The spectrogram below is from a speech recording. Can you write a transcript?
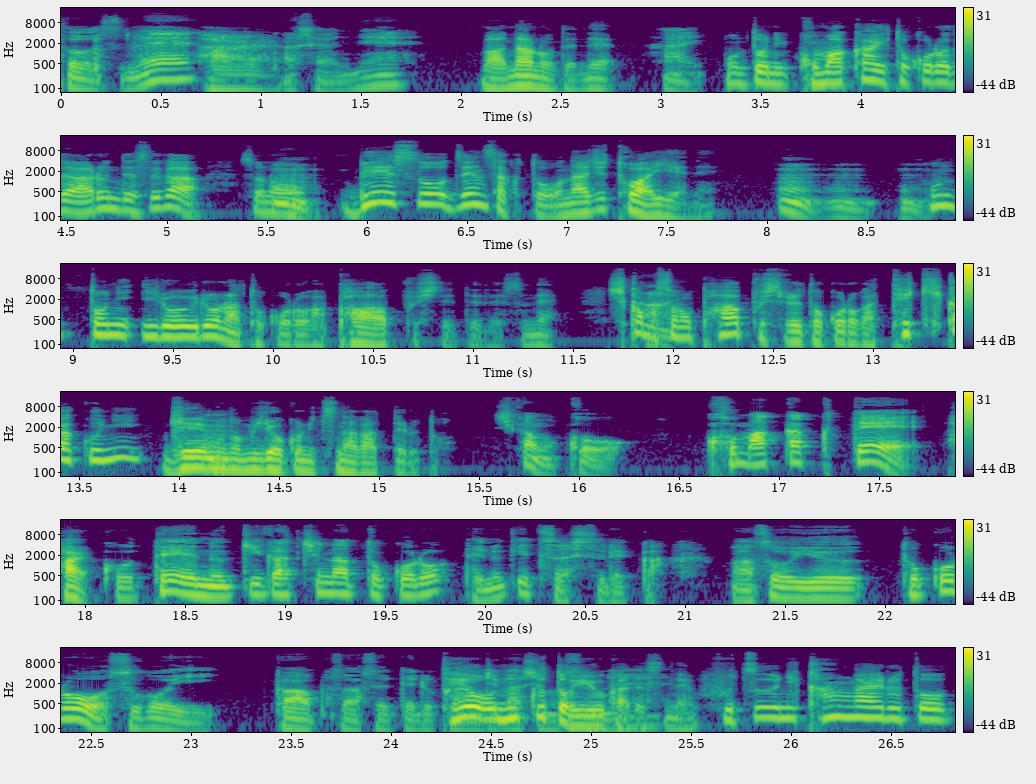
そうですね。はい。確かにね。まあなのでね、はい。本当に細かいところではあるんですが、その、うんベースを前作と同じとはいえね、うんうんうん。本当に色々なところがパワーアップしててですね。しかもそのパワーアップしてるところが的確にゲームの魅力につながってると。しかもこう、細かくて、はい。こう手抜きがちなところ、手抜きって言ったら失礼か。まあそういうところをすごいパワーアップさせてる手感じがします、を抜くというかです。ね、普通に考えると、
